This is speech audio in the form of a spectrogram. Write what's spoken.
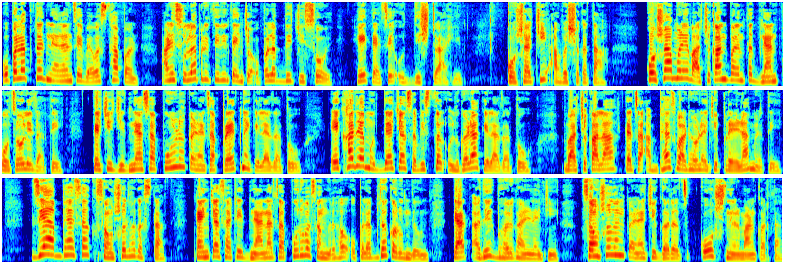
उपलब्ध ज्ञानांचे व्यवस्थापन आणि सुलभ रीतीने त्यांच्या उपलब्धीची सोय हे त्याचे उद्दिष्ट आहे. कोशाची आवश्यकता. कोशामुळे वाचकांपर्यंत ज्ञान पोहोचवले जाते. त्याची जिज्ञासा पूर्ण करण्याचा प्रयत्न केला जातो. एखाद्या मुद्द्याच्या सविस्तर उलगडा केला जातो. वाचकाला त्याचा अभ्यास वाढवण्याची प्रेरणा मिळते. जे अभ्यासक संशोधक असतात त्यांच्यासाठी ज्ञानाचा पूर्वसंग्रह उपलब्ध करून देऊन त्यात अधिक भर घालण्याची संशोधन करण्याची गरज कोश निर्माण करतात.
